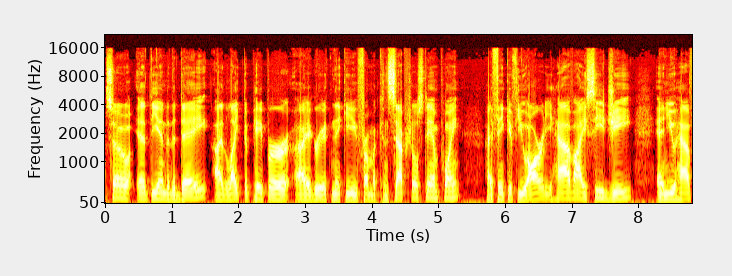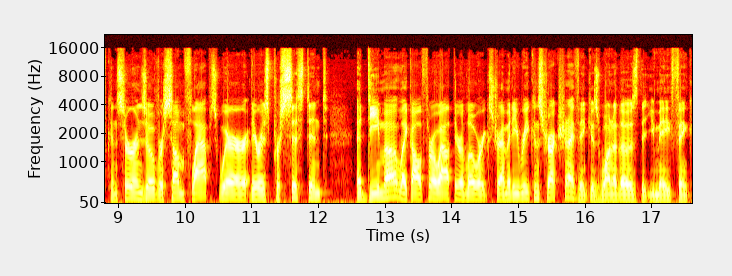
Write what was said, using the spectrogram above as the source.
So at the end of the day, I like the paper. I agree with Nikki from a conceptual standpoint. I think if you already have ICG and you have concerns over some flaps where there is persistent edema, like I'll throw out there lower extremity reconstruction, I think is one of those that you may think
